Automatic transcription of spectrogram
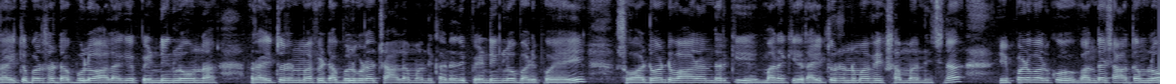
రైతు భరోసా డబ్బులు అలాగే పెండింగ్లో ఉన్న రైతు రుణమాఫీ డబ్బులు కూడా చాలామందికి అనేది పెండింగ్లో పడిపోయాయి. సో అటువంటి వారందరికీ మనకి రైతు రుణమాఫీకి సంబంధించిన ఇప్పటివరకు వంద శాతంలో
